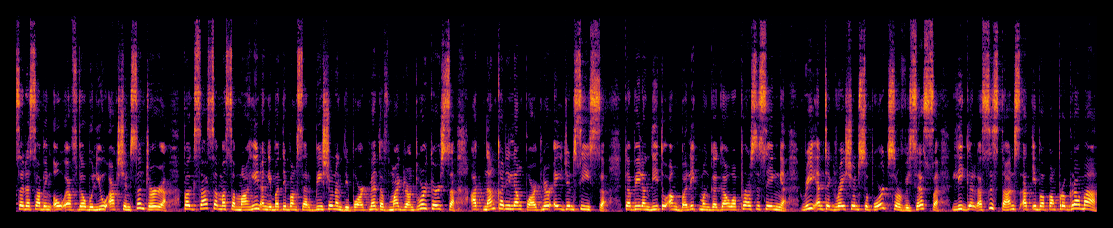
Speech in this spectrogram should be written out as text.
Sa nasabing OFW Action Center, pagsasama-samahin ang iba't ibang serbisyo ng Department of Migrant Workers at ng kanilang partner agencies. Kabilang dito ang balik manggagawa processing, reintegration support services, legal assistance at iba pang programa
